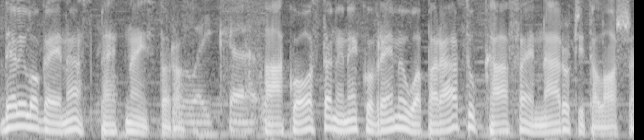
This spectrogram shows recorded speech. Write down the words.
delilo ga je nas 15-oro. awake uh, A ako ostane neko vreme u aparatu, kafa je naročito loša.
